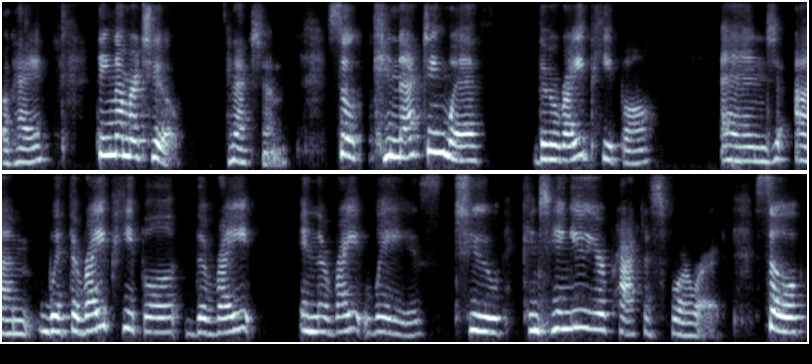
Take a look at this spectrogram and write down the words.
okay? Thing number two connection. So connecting with the right people and um, with the right people the right in the right ways to continue your practice forward. So,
